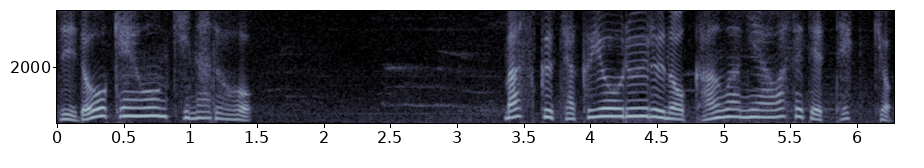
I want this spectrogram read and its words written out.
自動検温器などをマスク着用ルールの緩和に合わせて撤去。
